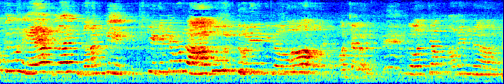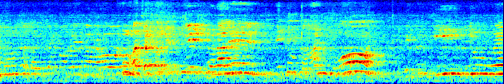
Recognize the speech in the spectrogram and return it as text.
কেমন এক লাইন গানকে কেটে কেমন আগুন ধরিয়ে দিল লজ্জা পাবেন না লজ্জা পাবেন না লজ্জা করে সোনালি একটু গান নয় একটু জি ইউ এ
